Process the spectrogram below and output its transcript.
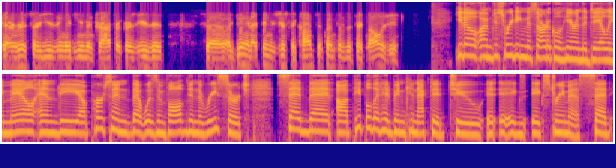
terrorists are using it, human traffickers use it. So again, I think it's just a consequence of the technology. You know, I'm just reading this article here in the Daily Mail, and the uh, person that was involved in the research said that uh, people that had been connected to ex- extremists said,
